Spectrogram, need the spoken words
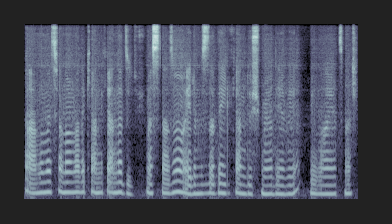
Termometre normalde kendi kendine de düşmesi lazım ama elimizde değilken düşmüyor diye bir rivayet var.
